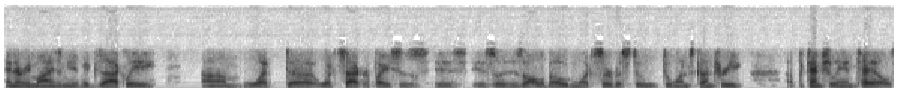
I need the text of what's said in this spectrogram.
and it reminds me of exactly um, what uh, what sacrifice is, is is is all about, and what service to to one's country uh, potentially entails.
